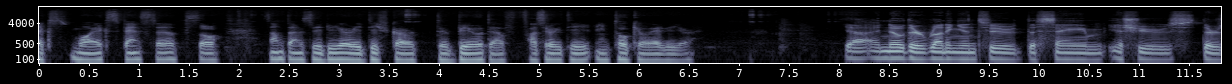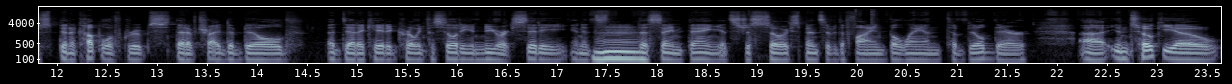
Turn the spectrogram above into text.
ex- more expensive. So sometimes it's really difficult to build a facility in Tokyo area. Yeah, I know they're running into the same issues. There's been a couple of groups that have tried to build a dedicated curling facility in New York City, and it's mm. the same thing. It's just so expensive to find the land to build there. Uh, in Tokyo,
